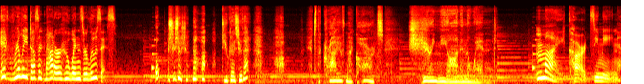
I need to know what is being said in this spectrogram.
It really doesn't matter who wins or loses. Oh, shh, shh, shh. No, uh, do you guys hear that? It's the cry of my cards, cheering me on in the wind. My cards, you mean?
